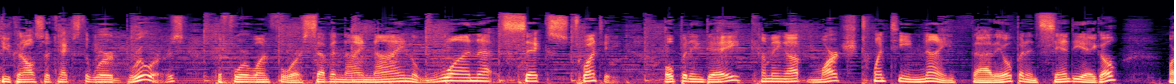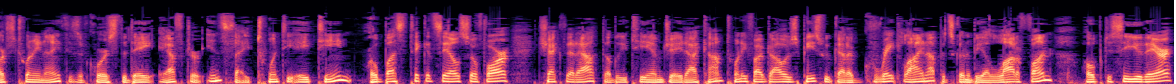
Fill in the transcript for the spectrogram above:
You can also text the word Brewers to 414 799 1620. Opening day coming up March 29th. Uh, they open in San Diego. March 29th is, of course, the day after Insight 2018. Robust ticket sales so far. Check that out, WTMJ.com. $25 a piece. We've got a great lineup. It's going to be a lot of fun. Hope to see you there.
